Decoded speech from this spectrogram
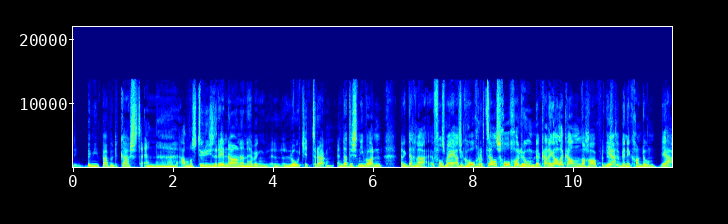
bij mijn papa de kast. En uh, allemaal studies erin dan. En dan heb ik een, een loodje trucken. En dat is niet worden. En ik dacht, nou, volgens mij als ik hogere telschool ga doen... dan kan ik alle kanten nog op. Dus ja. dat ben ik gaan doen, ja.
